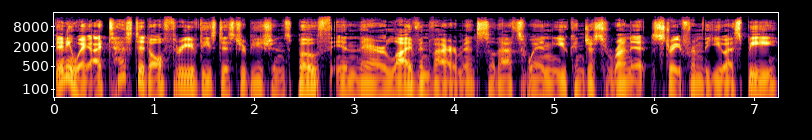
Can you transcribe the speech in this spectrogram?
Anyway, I tested all three of these distributions both in their live environment. So that's when you can just run it straight from the USB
